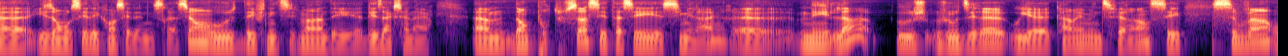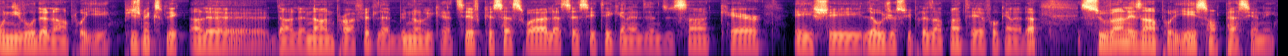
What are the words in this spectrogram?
Ils ont aussi des conseils d'administration ou définitivement des, actionnaires. Donc, pour tout ça, c'est assez similaire. Mais là, où je, vous dirais où il y a quand même une différence, c'est souvent au niveau de l'employé. Puis je m'explique. Dans le, dans le non-profit, la but non lucratif, que ce soit la Société canadienne du sang, CARE, et chez là où je suis présentement, TFO Canada, souvent les employés sont passionnés.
